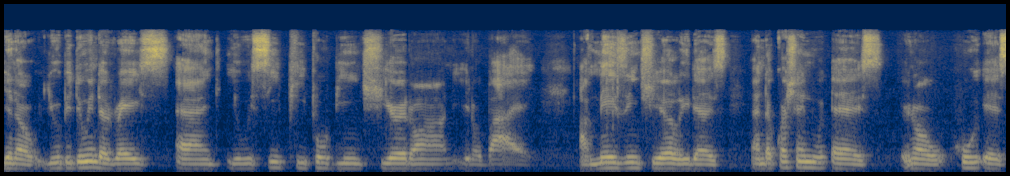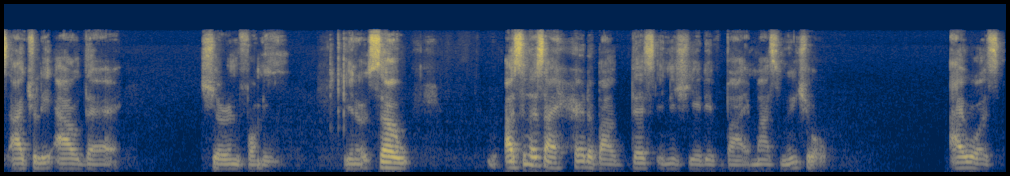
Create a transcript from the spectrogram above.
you know, you'll be doing the race and you will see people being cheered on, you know, by amazing cheerleaders. And the question is, you know, who is actually out there cheering for me? You know, so as soon as I heard about this initiative by Mass Mutual, I was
